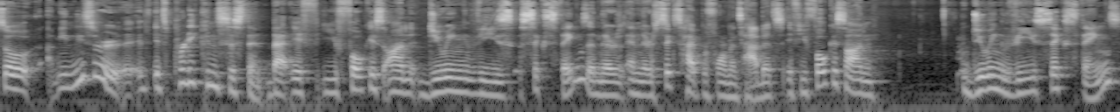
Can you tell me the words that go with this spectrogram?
so, I mean, these are, it's pretty consistent that if you focus on doing these six things, and there's, and there's six high performance habits, if you focus on doing these six things,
